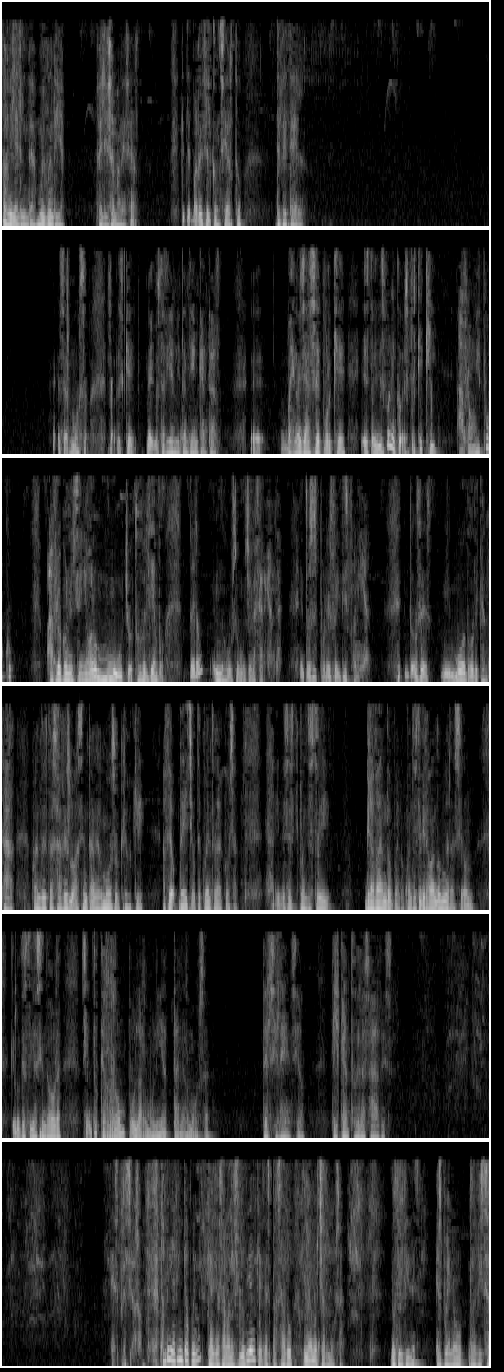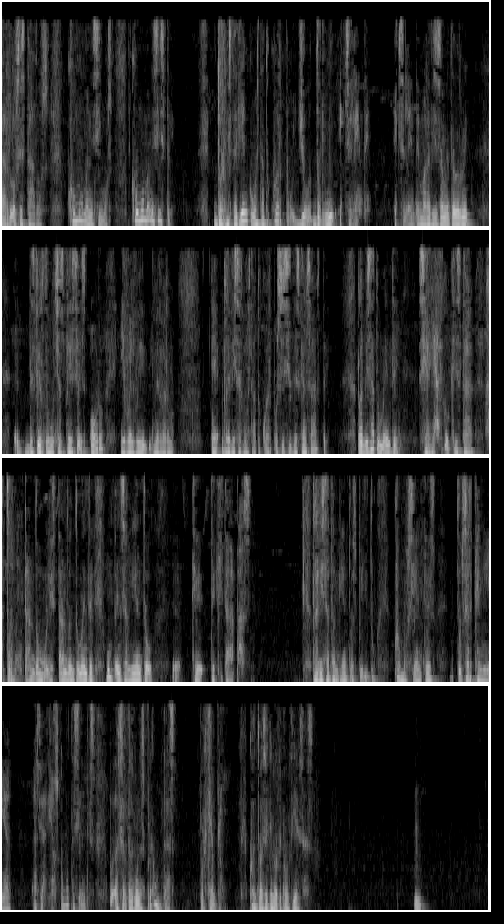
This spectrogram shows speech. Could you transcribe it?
Familia linda, muy buen día. Feliz amanecer. ¿Qué te parece el concierto de Betel? Es hermoso. Sabes que me gustaría a mí también cantar. Eh, bueno, ya sé por qué estoy dispónico. Es porque aquí hablo muy poco. Hablo con el Señor mucho, todo el tiempo. Pero no uso mucho la garganta. Entonces por eso hay disponía. Entonces, mi modo de cantar, cuando estas aves lo hacen tan hermoso, creo que... De hecho, te cuento una cosa. Hay veces que cuando estoy grabando, bueno, cuando estoy grabando mi oración, que es lo que estoy haciendo ahora, siento que rompo la armonía tan hermosa del silencio, del canto de las aves. Es precioso. Familia linda, bueno, que hayas amanecido bien, que hayas pasado una noche hermosa. No te olvides es bueno revisar los estados. ¿Cómo amanecimos? ¿Cómo amaneciste? ¿Dormiste bien? ¿Cómo está tu cuerpo? Yo dormí excelente. Excelente, maravillosamente dormí. Eh, despierto muchas veces, oro y vuelvo y, me duermo. Eh, revisa cómo está tu cuerpo, si, si descansaste. Revisa tu mente, si hay algo que está atormentando, molestando en tu mente, un pensamiento eh, que te quita la paz. Revisa también tu espíritu, cómo sientes tu cercanía hacia Dios, cómo te sientes. Puedo hacerte algunas preguntas. Por ejemplo, ¿cuánto hace que no te confiesas? ¿Mm?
